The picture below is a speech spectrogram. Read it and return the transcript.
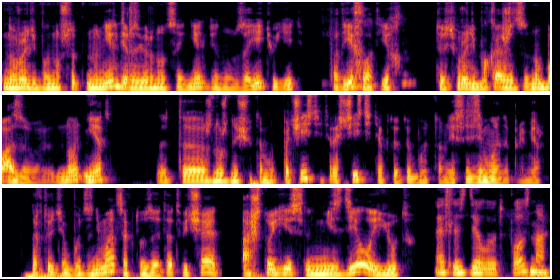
ну, вроде бы, ну, что ну, негде развернуться и негде, ну, заедь, уедь. Подъехал, отъехал. То есть, вроде бы кажется, ну, базово, но нет. Это же нужно еще там почистить, расчистить, а кто это будет там, если зимой, например. А кто этим будет заниматься, а кто за это отвечает. А что если не сделают? А если сделают поздно?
